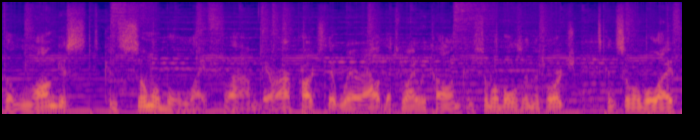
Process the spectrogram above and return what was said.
the longest consumable life. Um, there are parts that wear out, that's why we call them consumables in the torch. It's consumable life,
